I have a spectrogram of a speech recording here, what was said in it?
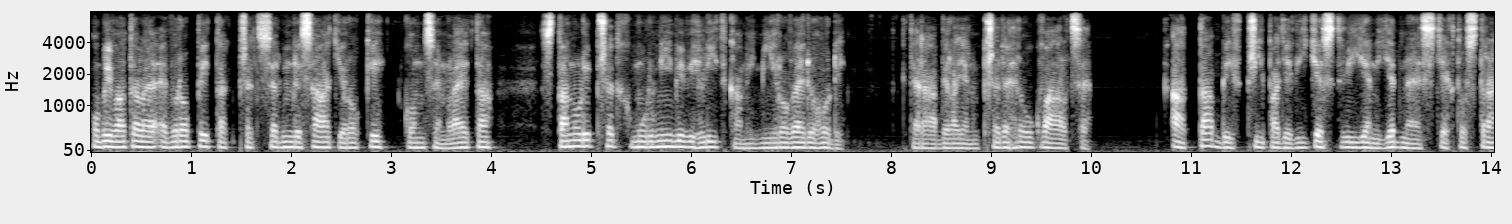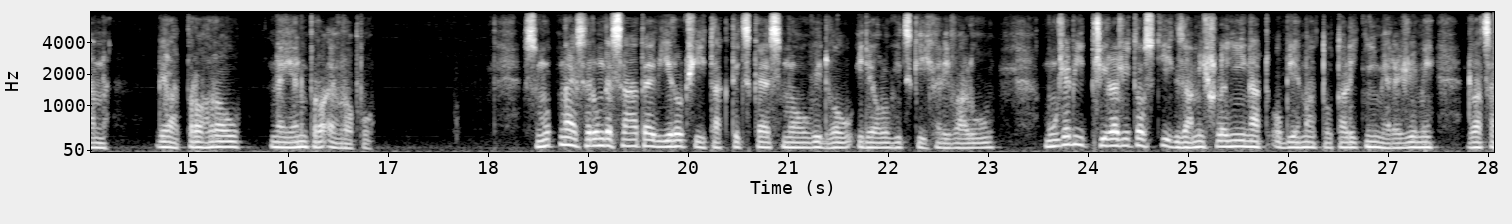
Obyvatelé Evropy tak před 70 roky, koncem léta, stanuli před chmurnými vyhlídkami mírové dohody, která byla jen předehrou k válce. A ta by v případě vítězství jen jedné z těchto stran byla prohrou nejen pro Evropu. Smutné 70. výročí taktické smlouvy dvou ideologických rivalů může být příležitostí k zamyšlení nad oběma totalitními režimy 20.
